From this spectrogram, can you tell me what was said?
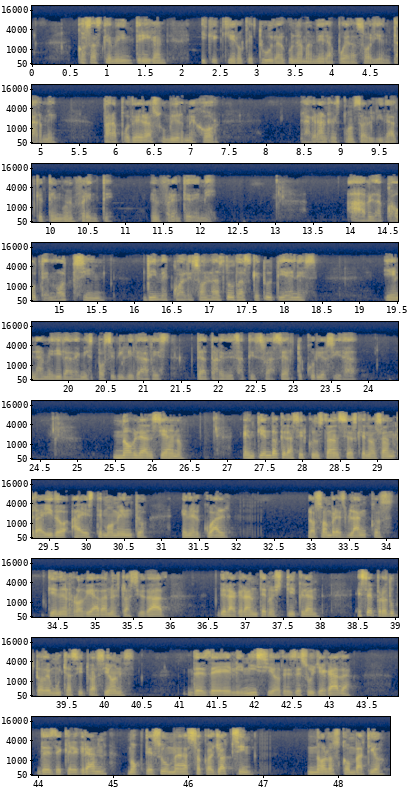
cosas que me intrigan y que quiero que tú de alguna manera puedas orientarme para poder asumir mejor la gran responsabilidad que tengo enfrente, enfrente de mí. Habla, Cuauhtemotzin, dime cuáles son las dudas que tú tienes y en la medida de mis posibilidades trataré de satisfacer tu curiosidad. Noble anciano, entiendo que las circunstancias que nos han traído a este momento en el cual los hombres blancos tienen rodeada nuestra ciudad de la gran Tenochtitlan es el producto de muchas situaciones, desde el inicio, desde su llegada, desde que el gran Moctezuma Xocoyotzin no los combatió,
